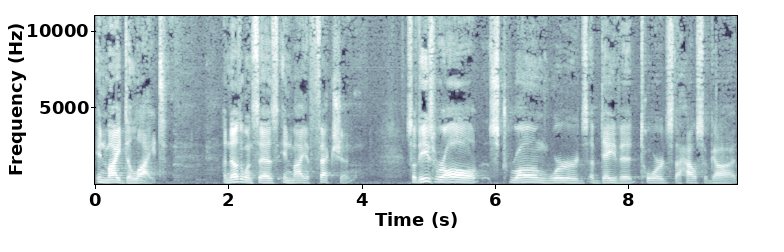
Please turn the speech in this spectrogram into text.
in my delight. Another one says, in my affection. So these were all strong words of David towards the house of God,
